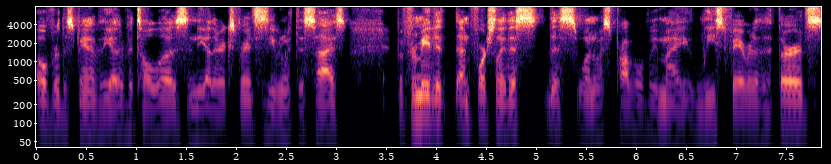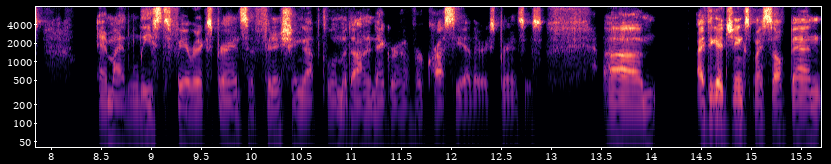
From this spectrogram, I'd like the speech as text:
over the span of the other Vitolas and the other experiences, even with this size. But for me, that unfortunately, this this one was probably my least favorite of the thirds and my least favorite experience of finishing up the La Madonna Negra over across the other experiences. Um, I think I jinxed myself, Ben.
